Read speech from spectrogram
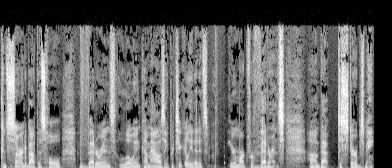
concerned about this whole veterans low income housing, particularly that it's earmarked for veterans. Um, that disturbs me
